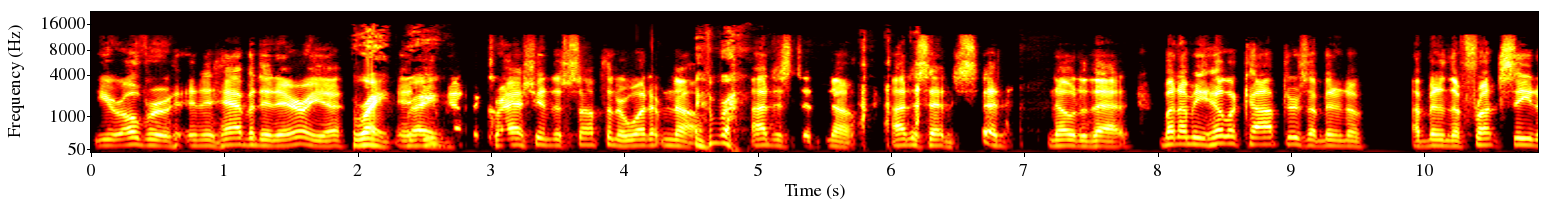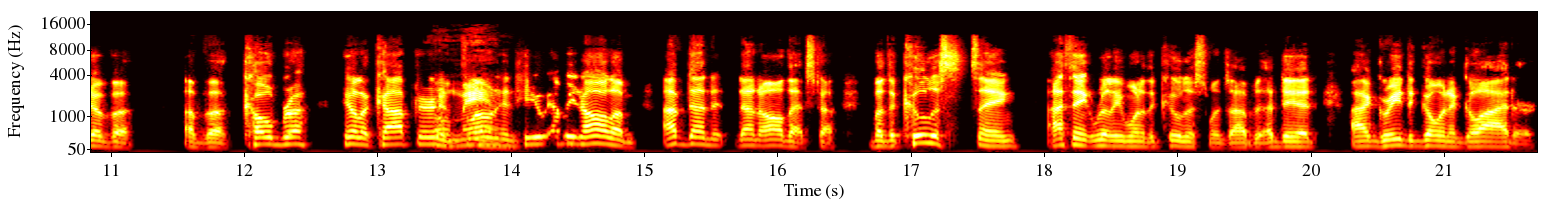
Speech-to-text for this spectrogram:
you're over an inhabited area, right? And right. you got to crash into something or whatever. No, right. I just did no. I just hadn't said no to that. But I mean, helicopters. I've been in a. I've been in the front seat of a of a Cobra helicopter oh, and man. flown in Huey. I mean, all of them. I've done it, done all that stuff. But the coolest thing, I think, really one of the coolest ones I, I did. I agreed to go in a glider.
